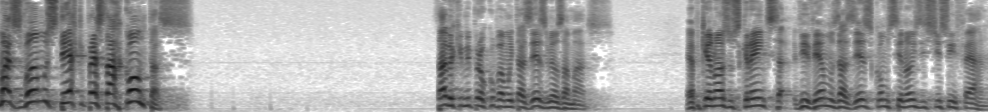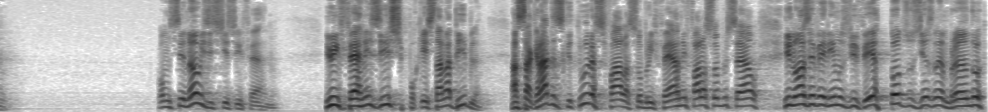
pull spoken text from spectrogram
mas vamos ter que prestar contas. Sabe o que me preocupa muitas vezes, meus amados? É porque nós, os crentes, vivemos às vezes como se não existisse o inferno. Como se não existisse o inferno. E o inferno existe, porque está na Bíblia. As Sagradas Escrituras falam sobre o inferno e falam sobre o céu. E nós deveríamos viver todos os dias lembrando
